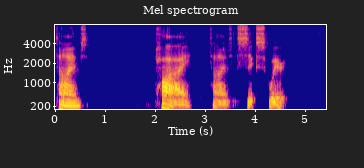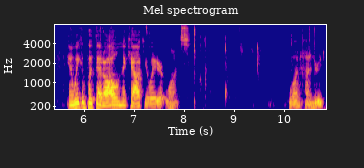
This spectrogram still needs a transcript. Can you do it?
times pi times 6 squared. And we can put that all in the calculator at once. 100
